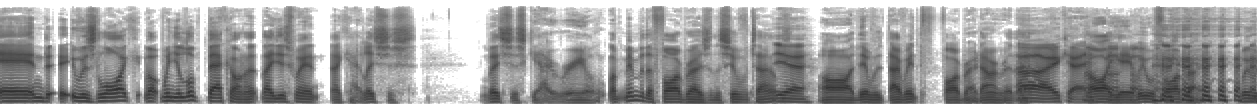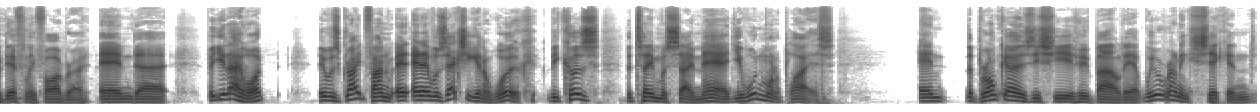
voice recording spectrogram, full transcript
And it was like, like when you look back on it, they just went, okay, let's just let's just go real. Like, remember the Fibros and the Silvertails? Yeah. Oh, there was they went Fibro. Don't worry about that. Oh, okay. Oh yeah, we were fibro. we were definitely fibro. And uh, but you know what? It was great fun, and, and it was actually going to work because the team was so mad. You wouldn't want to play us. And the Broncos this year, who bailed out, we were running second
